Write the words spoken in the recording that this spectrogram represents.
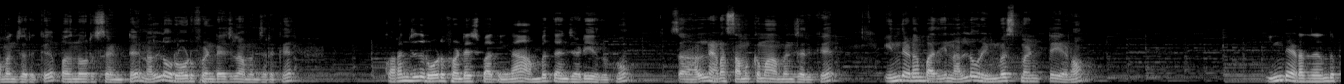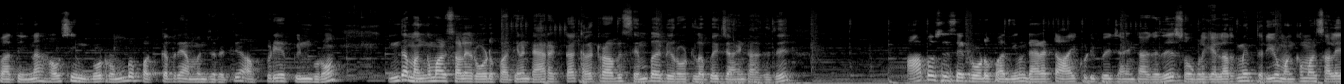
அமைஞ்சிருக்கு. பதினோரு சென்ட்டு நல்ல ரோடு ஃப்ரண்டேஜில் அமைஞ்சிருக்கு. குறைஞ்சது ரோடு ஃப்ரண்டேஜ் பார்த்தீங்கன்னா ஐம்பத்தஞ்சு அடி இருக்கும். ஸோ நல்ல இடம் சமக்கமாக அமைஞ்சிருக்கு. இந்த இடம் பார்த்தீங்கன்னா நல்ல ஒரு இன்வெஸ்ட்மெண்ட்டு இடம். இந்த இடத்துலேருந்து பார்த்தீங்கன்னா ஹவுசிங் போர்டு ரொம்ப பக்கத்துலேயே அமைஞ்சிருக்கு. அப்படியே பின்புறம் இந்த மங்கம்மாள் சாலை ரோடு பார்த்தீங்கன்னா டேரெக்டாக கலெக்டர் ஆஃபீஸ் செம்பருத்தி ரோட்டில் போய் ஜாயிண்ட் ஆகுது. ஆப்போசிட் சைட் ரோடு பார்த்தீங்கன்னா டேரெக்டாக ஆய்க்குடி போய் ஜாயிண்ட் ஆகுது. ஸோ உங்களுக்கு எல்லாருக்குமே தெரியும் மங்கம்மாள் சாலை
